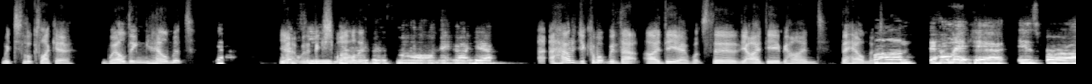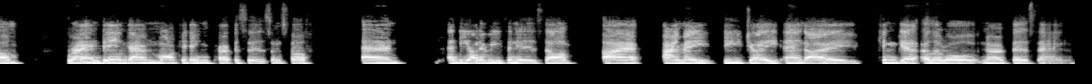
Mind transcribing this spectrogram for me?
which looks like a welding helmet. Yeah. Yeah, Let's with a big smile yeah, on it. There's a smile on it right here. Uh, How did you come up with that idea? What's the the idea behind the helmet? Um, the helmet here is for um branding and marketing purposes and stuff. And and the other reason is um I I'm a DJ and I can get a little nervous and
